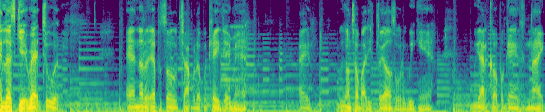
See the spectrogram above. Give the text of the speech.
Hey, let's get right to it. And another episode of Chop It Up with KJ, man. Hey, we're gonna talk about these playoffs over the weekend. We got a couple games tonight.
